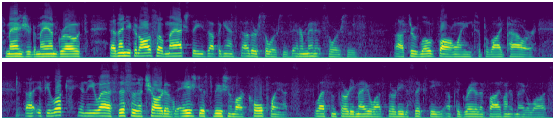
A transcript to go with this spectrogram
to manage your demand growth. And then you can also match these up against other sources, intermittent sources, uh, through load following to provide power. Uh, if you look in the U.S., this is a chart of the age distribution of our coal plants less than 30 megawatts, 30 to 60, up to greater than 500 megawatts.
